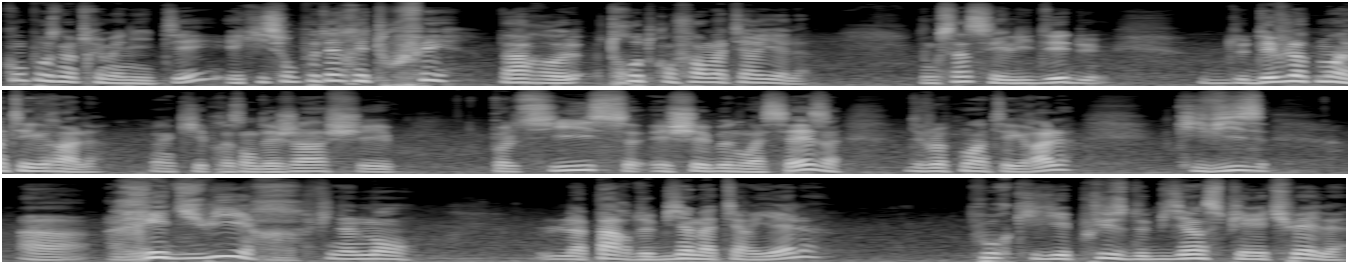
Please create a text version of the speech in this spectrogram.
composent notre humanité et qui sont peut-être étouffées par euh, trop de confort matériel. Donc ça, c'est l'idée de développement intégral hein, qui est présent déjà chez Paul VI et chez Benoît XVI, développement intégral, qui vise à réduire finalement la part de biens matériels pour qu'il y ait plus de biens spirituels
